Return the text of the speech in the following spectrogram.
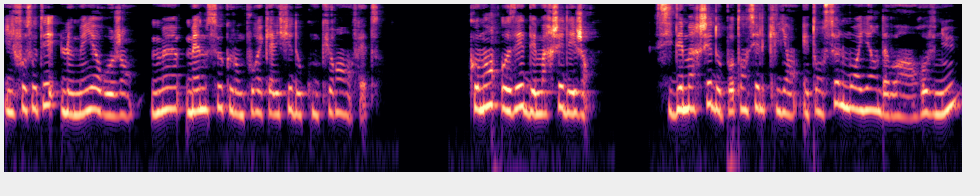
Il faut sauter le meilleur aux gens, même ceux que l'on pourrait qualifier de concurrents en fait. Comment oser démarcher des gens? Si démarcher de potentiels clients est ton seul moyen d'avoir un revenu,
